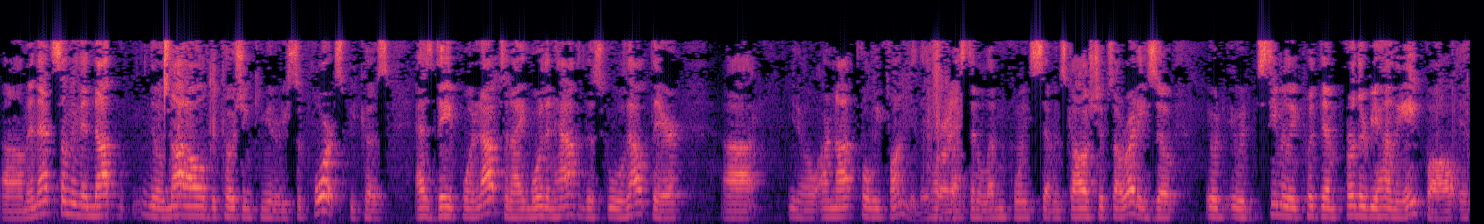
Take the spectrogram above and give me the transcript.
Um, and that's something that not you know not all of the coaching community supports because, as Dave pointed out tonight, more than half of the schools out there, uh, you know, are not fully funded. They have Right. less than 11.7 scholarships already. So it would it would seemingly put them further behind the eight ball if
